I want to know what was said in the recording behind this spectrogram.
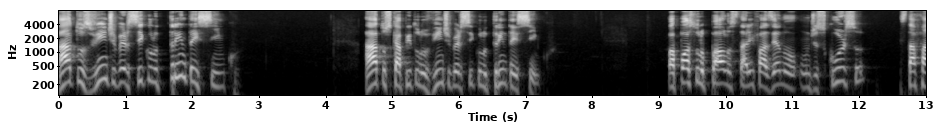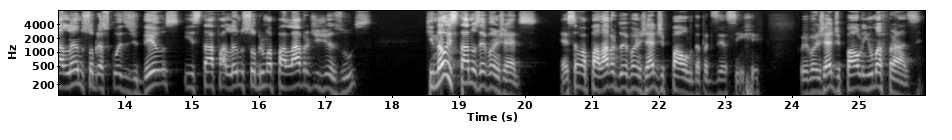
Atos 20, versículo 35. Atos capítulo 20, versículo 35. O apóstolo Paulo está ali fazendo um discurso, está falando sobre as coisas de Deus e está falando sobre uma palavra de Jesus que não está nos evangelhos. Essa é uma palavra do evangelho de Paulo, dá para dizer assim. o Evangelho de Paulo em uma frase.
